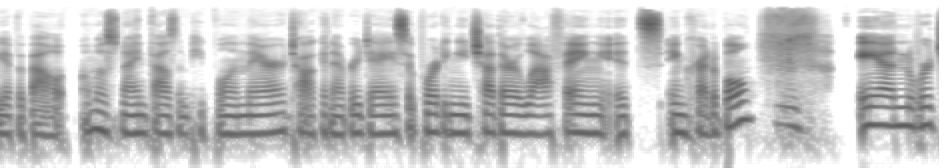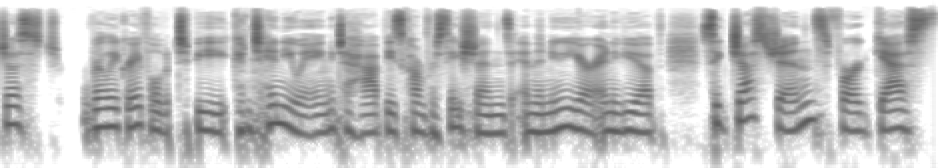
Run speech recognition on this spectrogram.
we have about almost 9,000 people in there talking every day, supporting each other, laughing. It's incredible. Mm. And we're just really grateful to be continuing to have these conversations in the new year. And if you have suggestions for guests,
